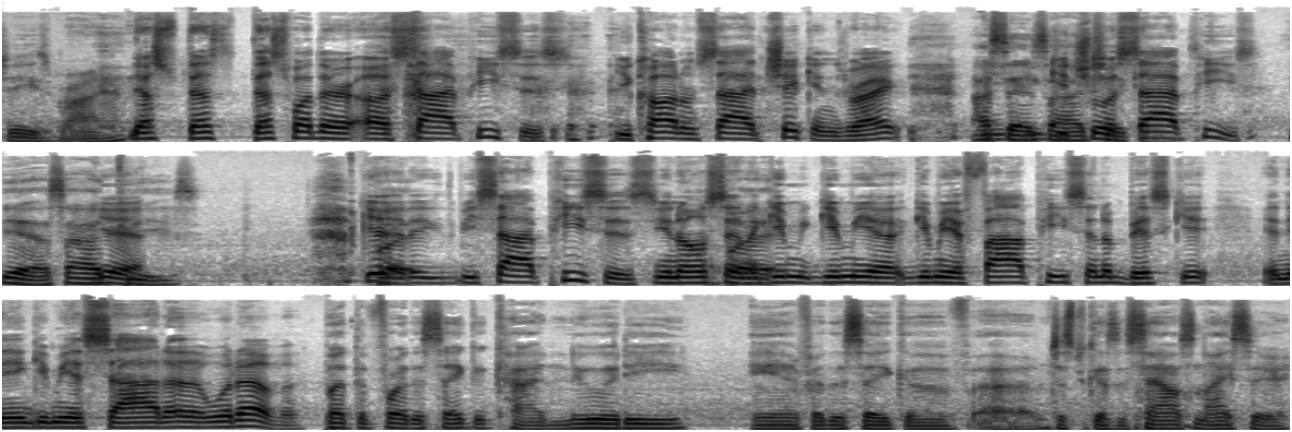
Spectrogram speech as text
Geez, Brian. That's that's that's why they're uh, side pieces. You call them side chickens, right? I You- said you side get you chickens. a side piece. Yeah, side Yeah. piece. Yeah, But- they be side pieces. You know what I'm saying? Like, give me give me a give me a five piece and a biscuit, and then give me a side of whatever. But the, for the sake of continuity and for the sake of uh, just because it sounds nicer,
